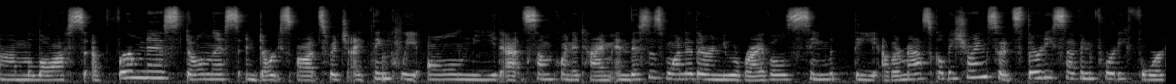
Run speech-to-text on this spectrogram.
um, loss of firmness, dullness, and dark spots, which I think we all need at some point in time. And this is one of their new arrivals, same with the other mask I'll be showing. So it's $37.44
